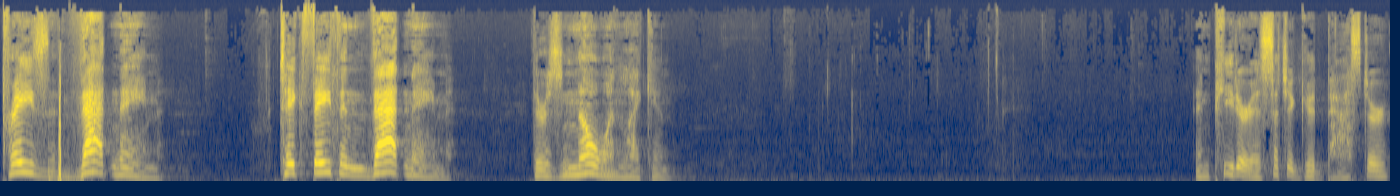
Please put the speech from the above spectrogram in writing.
Praise that name. Take faith in that name. There is no one like him. And Peter, as such a good pastor,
